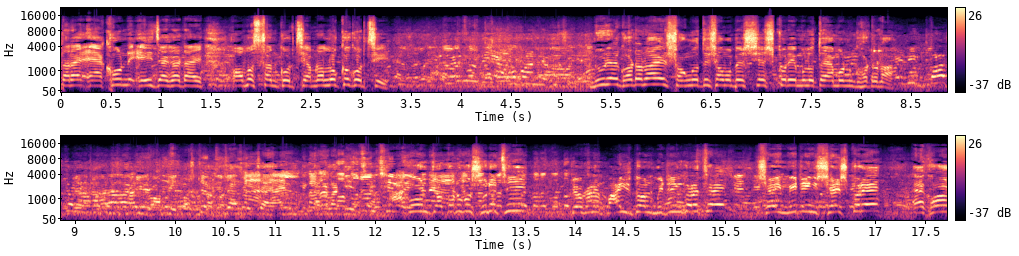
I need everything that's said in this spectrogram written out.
তারা এখন এই জায়গাটায় অবস্থান করছে। আমরা লক্ষ্য করছি। নূরের ঘটনায় সংহতি সমাবেশ শেষ করে মূলত এমন ঘটনা। এখন যতটুকু শুনেছি যে ওখানে বাইশ দল মিটিং করেছে সেই মিটিং শেষ করে এখন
